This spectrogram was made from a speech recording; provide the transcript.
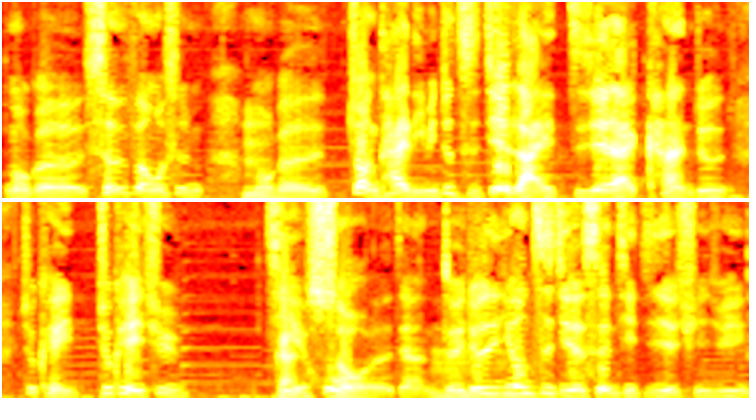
某个身份或是某个状态里面，就直接来直接来看，就就可以就可以去解惑了。这样对，嗯就是用自己的身体、自己的情绪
